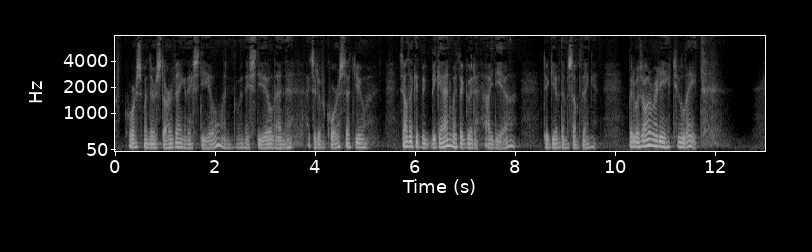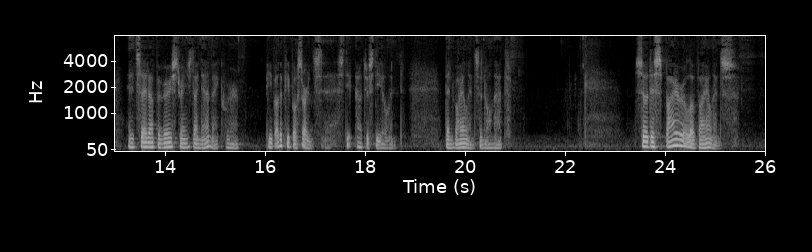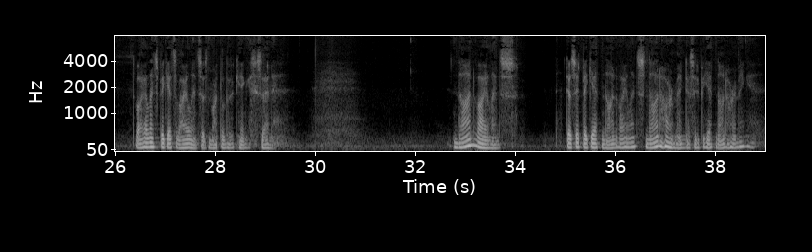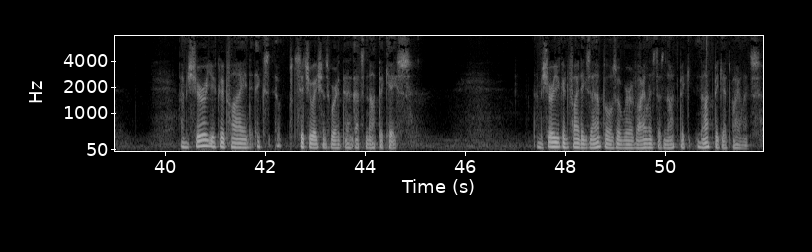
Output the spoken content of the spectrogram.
of course when they're starving they steal and when they steal then it's of course that you it sounds like it be- began with a good idea to give them something but it was already too late and it set up a very strange dynamic where people, other people started st- not to steal and then violence and all that. So this spiral of violence, violence begets violence, as Martin Luther King said. Non-violence, does it beget non-violence? Non-harming, does it beget non-harming? I'm sure you could find ex- situations where that's not the case. I'm sure you can find examples of where violence does not, be, not beget violence.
